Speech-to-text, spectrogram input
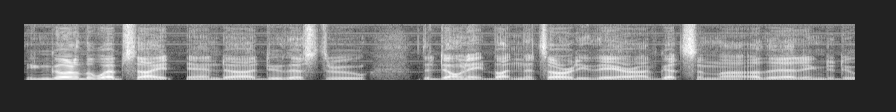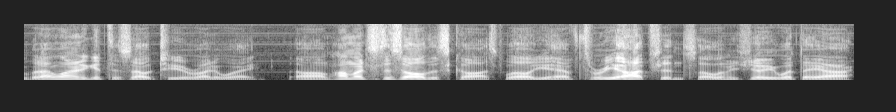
you can go to the website and uh, do this through the donate button that's already there. I've got some uh, other editing to do, but I wanted to get this out to you right away. Um, how much does all this cost? Well, you have three options, so let me show you what they are.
